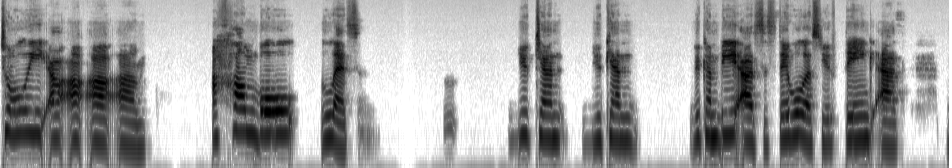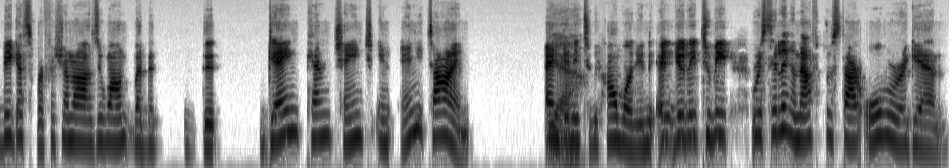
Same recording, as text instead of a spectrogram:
totally a, a, a, um, a humble lesson you can you can you can be as stable as you think, as big as professional as you want, but the the game can change in any time, and yeah. you need to be humble. You and you need to be resilient enough to start over again.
